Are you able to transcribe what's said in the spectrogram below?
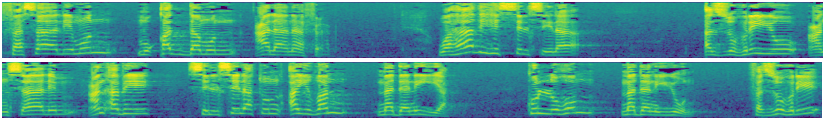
فسالم مقدم على نافع. وهذه السلسلة الزهري عن سالم عن أبي سلسلة أيضا مدنية كلهم مدنيون. فالزهري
